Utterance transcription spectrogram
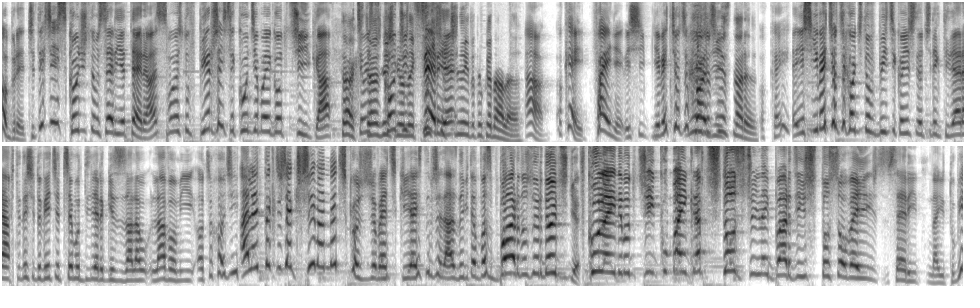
dobry, czy ty chciałeś skończyć tę serię teraz? Po prostu w pierwszej sekundzie mojego odcinka. Tak, chciałeś chciałem, skończyć najkrótszy serię. odcinek na tym kanale. A, okej, fajnie. Jeśli nie wiecie o co Nie, chodzi. nie stary. Okej. E, Jeśli nie wiecie o co chodzi, to wbijcie koniecznie odcinek dealera. Wtedy się dowiecie, czemu dealer jest zalał lawą i o co chodzi. Ale tak czy siak szymaneczko, ziomeczki. Ja jestem żelazny, witam was bardzo serdecznie w kolejnym odcinku Minecraft Sztos, czyli najbardziej sztosowej serii na YouTubie.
